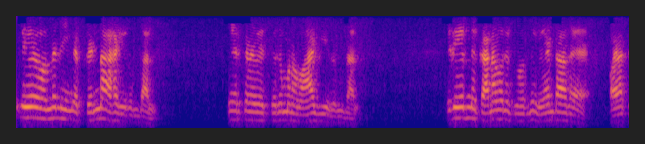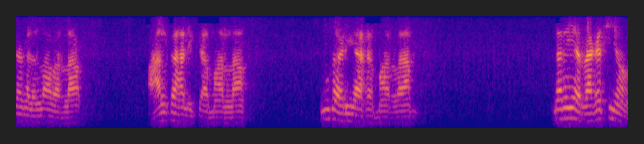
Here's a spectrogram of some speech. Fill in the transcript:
இதுவே வந்து நீங்கள் பெண்ணாக இருந்தால் ஏற்கனவே திருமணம் ஆகி இருந்தால் திடீர்னு கணவருக்கு வந்து வேண்டாத பழக்கங்கள் எல்லாம் வரலாம். ஆல்கஹாலிக்காக மாறலாம் சூதாடியாக மாறலாம். நிறைய ரகசியம்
